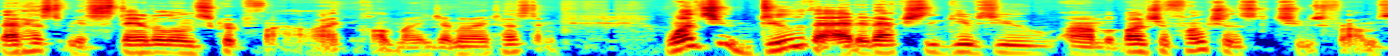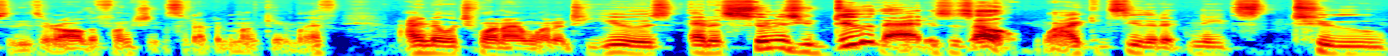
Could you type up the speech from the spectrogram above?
that has to be a standalone script file. I called mine Gemini testing. Once you do that, it actually gives you um, a bunch of functions to choose from. So these are all the functions that I've been monkeying with. I know which one I wanted to use. And as soon as you do that, it says, oh, well, I can see that it needs two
